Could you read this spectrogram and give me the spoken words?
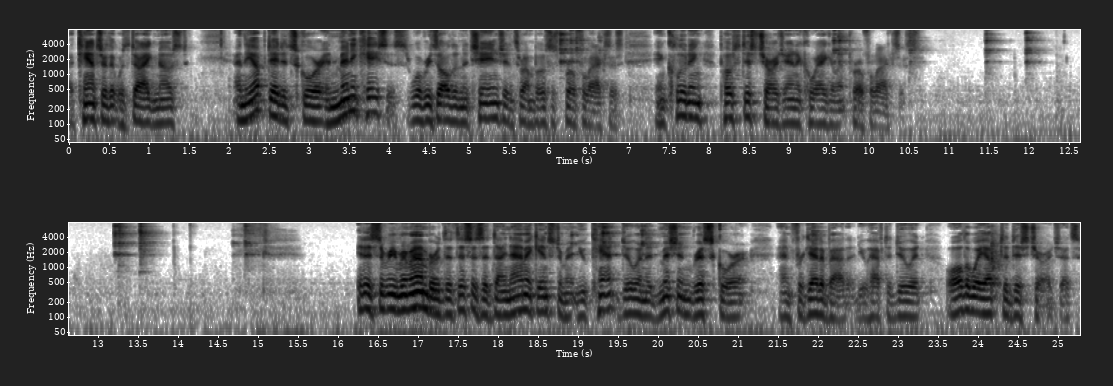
a cancer that was diagnosed, and the updated score in many cases will result in a change in thrombosis prophylaxis, including post discharge anticoagulant prophylaxis. It is to be remembered that this is a dynamic instrument. You can't do an admission risk score and forget about it. You have to do it all the way up to discharge. That's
